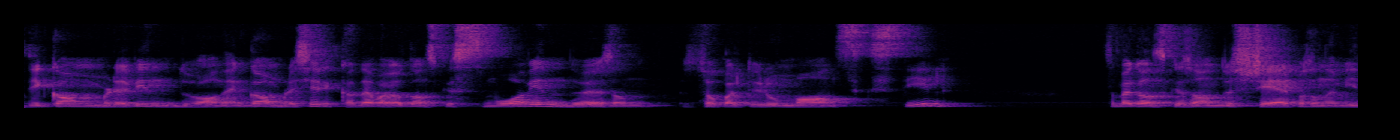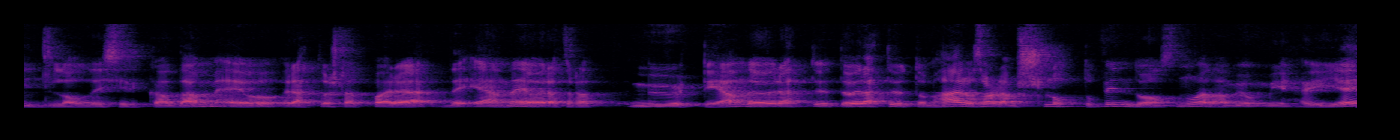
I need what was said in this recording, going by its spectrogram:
de gamle vinduene i den gamle kirka, det var jo ganske små vinduer, sånn såkalt romansk stil. Som er ganske sånn, Du ser på sånne middelalderkirker, de er jo rett og slett bare Det ene er jo rett og slett murt igjen, det er jo rett, ut, rett utom her. Og så har de slått opp vinduene, så nå er de jo mye høyere.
